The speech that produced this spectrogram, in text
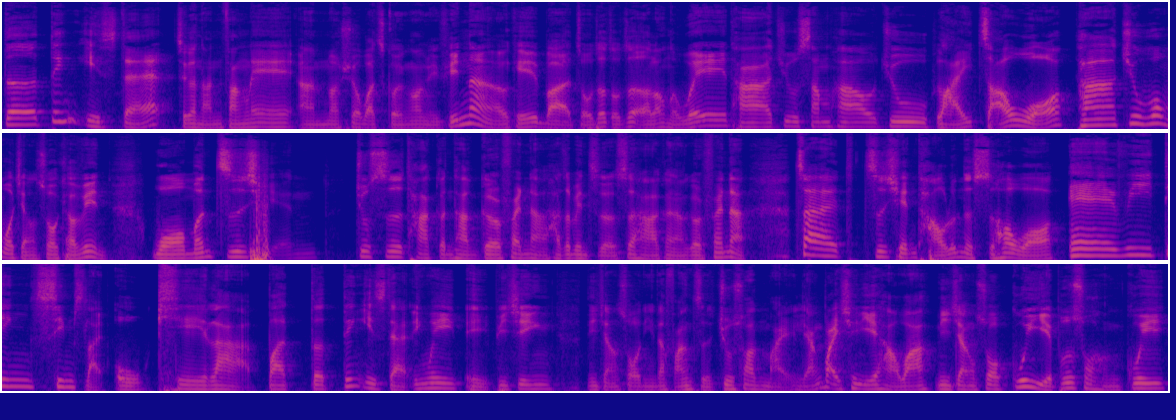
the thing is that 这个男。方咧，I'm not sure what's going on with him 啦，OK，把走着走着 along the way，他就 somehow 就来找我，他就问我讲说，Kevin，我们之前就是他跟他 girlfriend 啊，他这边指的是他跟他 girlfriend 啊，在之前讨论的时候哦，everything seems like OK 啦，but the thing is that 因为诶，毕竟。你讲说你的房子就算买两百千也好啊，你讲说贵也不是说很贵，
